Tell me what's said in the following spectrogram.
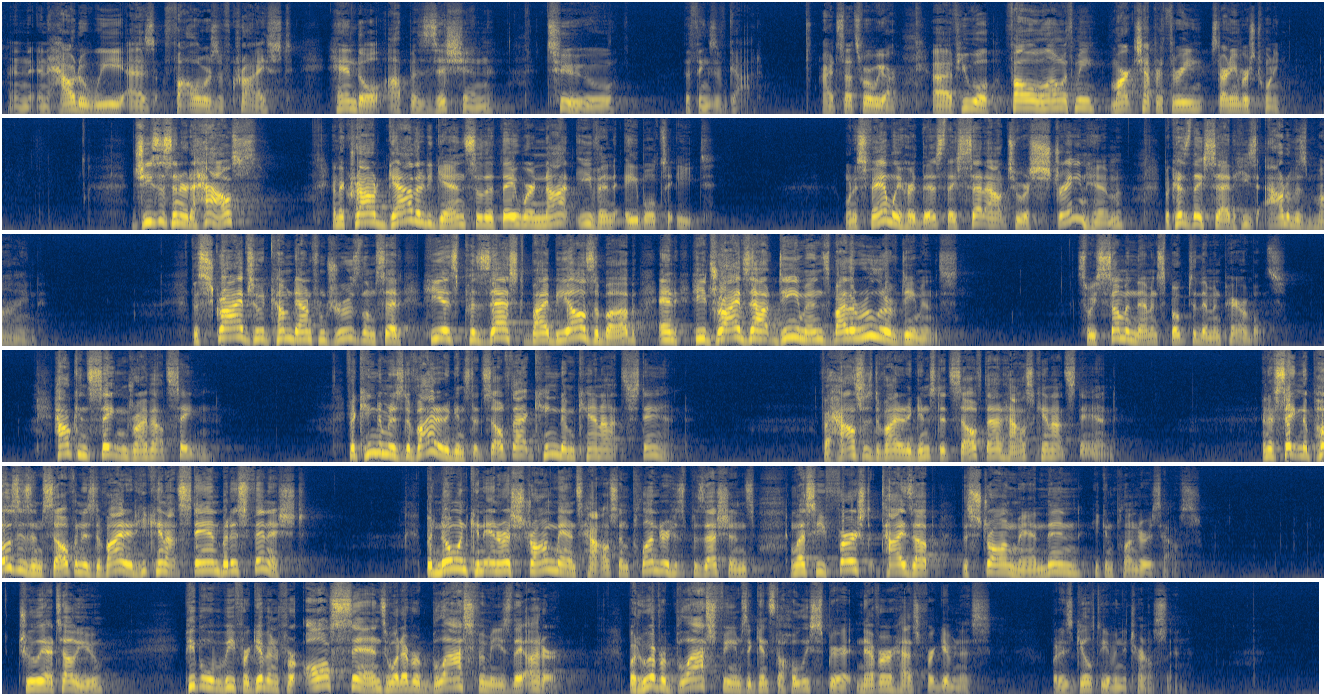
And, and how do we, as followers of Christ, handle opposition to the things of God? All right, so that's where we are. Uh, if you will follow along with me, Mark chapter 3, starting in verse 20. Jesus entered a house, and the crowd gathered again so that they were not even able to eat. When his family heard this, they set out to restrain him because they said, He's out of his mind. The scribes who had come down from Jerusalem said, He is possessed by Beelzebub, and he drives out demons by the ruler of demons. So he summoned them and spoke to them in parables. How can Satan drive out Satan? If a kingdom is divided against itself, that kingdom cannot stand. If a house is divided against itself, that house cannot stand. And if Satan opposes himself and is divided, he cannot stand but is finished. But no one can enter a strong man's house and plunder his possessions unless he first ties up the strong man, then he can plunder his house. Truly, I tell you, people will be forgiven for all sins, whatever blasphemies they utter. But whoever blasphemes against the Holy Spirit never has forgiveness, but is guilty of an eternal sin.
